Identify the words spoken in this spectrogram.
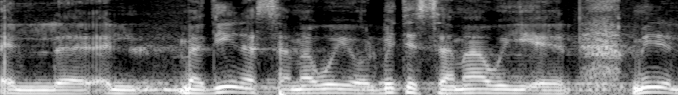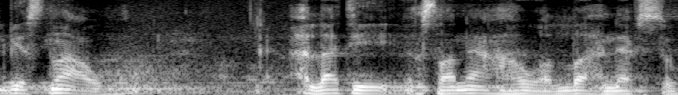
المدينة السماوية والبيت السماوي مين اللي بيصنعه؟ التي صانعها هو الله نفسه.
